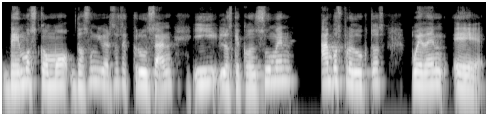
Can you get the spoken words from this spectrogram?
vemos cómo dos universos se cruzan y los que consumen ambos productos pueden eh,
